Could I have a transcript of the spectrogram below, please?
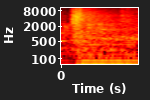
Look at.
